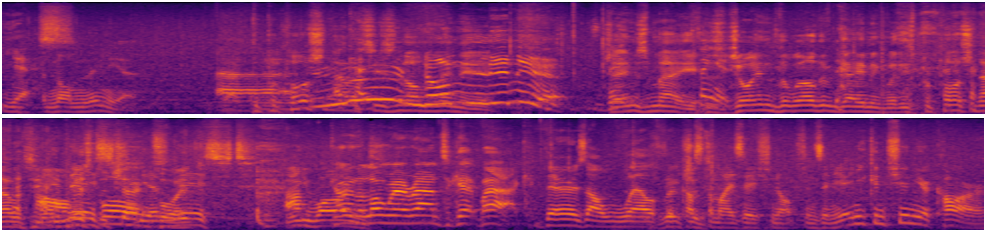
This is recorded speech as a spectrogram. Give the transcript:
Yes. non-linear. Uh, the proportionality is non-linear. James May has joined the world of gaming with his proportionality Oh, on missed this checkpoint. You missed. I'm Rewind. going the long way around to get back. There's a wealth of customization options in here, and you can tune your car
